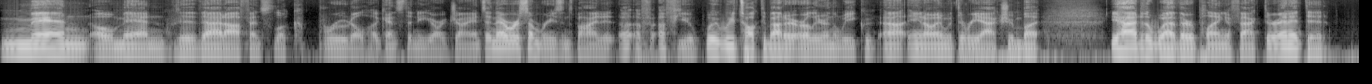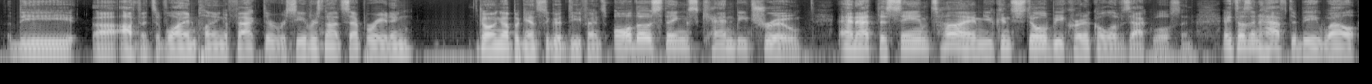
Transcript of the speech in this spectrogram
man, oh man, did that offense look brutal against the New York Giants. And there were some reasons behind it, a, a, few. We, we talked about it earlier in the week, uh, you know, and with the reaction, but you had the weather playing a factor, and it did. The uh, offensive line playing a factor, receivers not separating, going up against a good defense. All those things can be true and at the same time, you can still be critical of Zach Wilson. It doesn't have to be, well,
